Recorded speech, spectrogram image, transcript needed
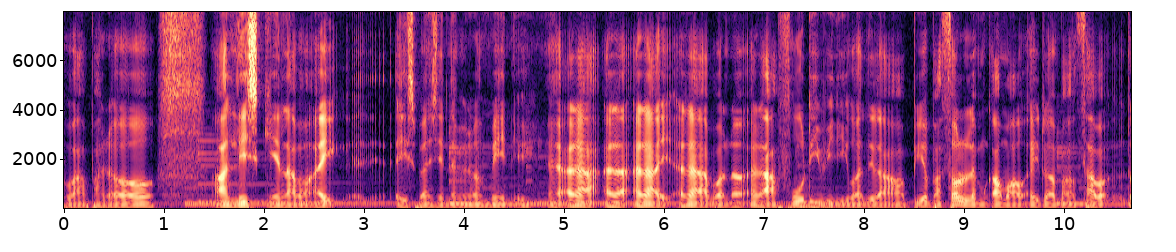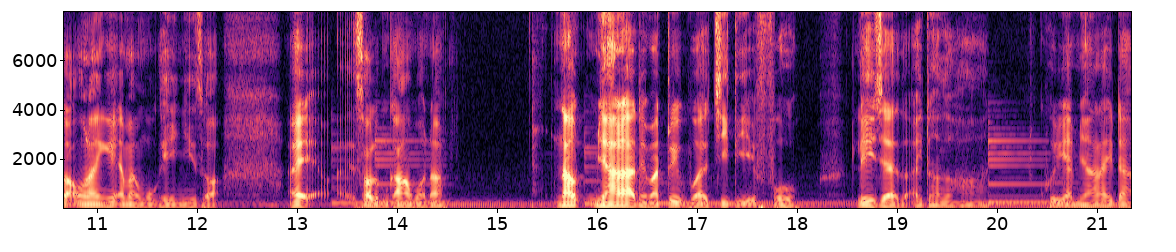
ဟိုဟာဘာတော့အာ list skin လာပေါ့အဲ expansion နာမည်တော့ main နေအဲအဲ့ဒါအဲ့ဒါအဲ့ဒါအဲ့ဒါပေါ့နော်အဲ့ဒါ 4 DVD ကွာသိလားပြီးတော့ဘာ solo လည်းမကောင်းပါဘူးအဲ့တော့ဘာစတော့ online game MMO game ကြီးဆိုတော့အဲ solo မကောင်းဘူးပေါ့နော် နောက်များတာတဲမှာတွေ့ဘူးက GTA 4လေးချက်ဆိုအဲ့တော့ဆိုဟာခွေရများလိုက်တာ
